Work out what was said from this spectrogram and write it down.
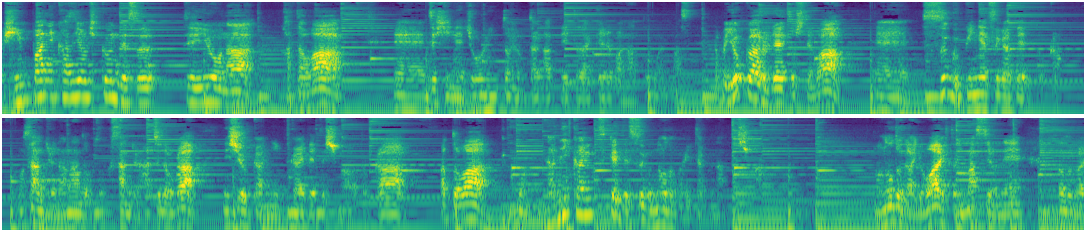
頻繁に風邪をひくんですっていうような方は、えー、ぜひね、上咽頭炎を疑っていただければなと思います。やっぱりよくある例としては、えー、すぐ微熱が出るとう37度とか38度が2週間に1回出てしまうとか、あとはもう何かにつけてすぐ喉が痛くなってしまう。もう喉が弱い人いますよね。喉が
